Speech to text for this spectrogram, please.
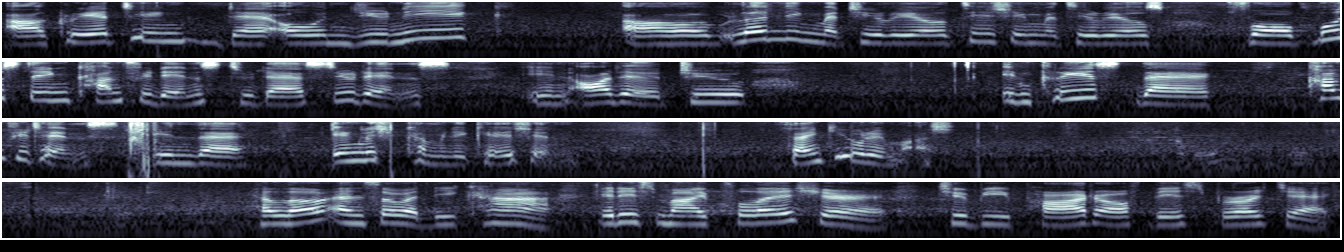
uh, creating their own unique uh, learning material, teaching materials for boosting confidence to their students in order to increase their competence in their English communication. Thank you very much. Hello and Sawadika. It is my pleasure to be part of this project.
